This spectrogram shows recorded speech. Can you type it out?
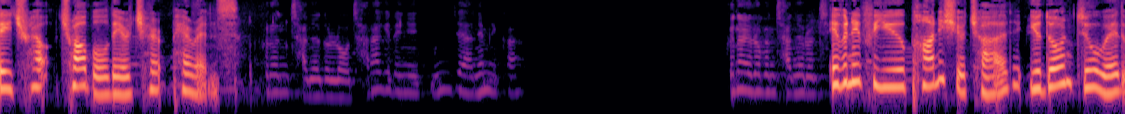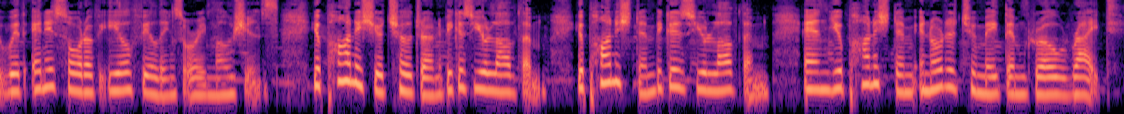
they trouble their ch- parents. Even if you punish your child, you don't do it with any sort of ill feelings or emotions. You punish your children because you love them. You punish them because you love them. And you punish them in order to make them grow right.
